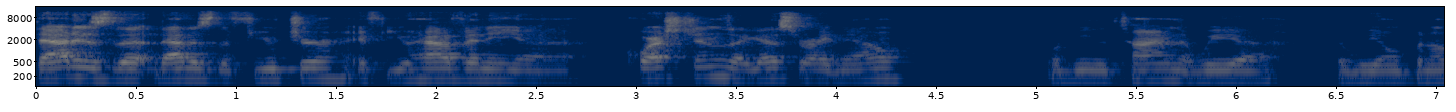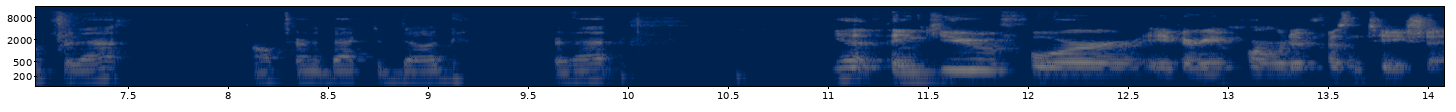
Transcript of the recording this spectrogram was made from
that is the that is the future. If you have any uh, questions, I guess right now would be the time that we uh, that we open up for that. I'll turn it back to Doug for that. Yeah, thank you for a very informative presentation.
